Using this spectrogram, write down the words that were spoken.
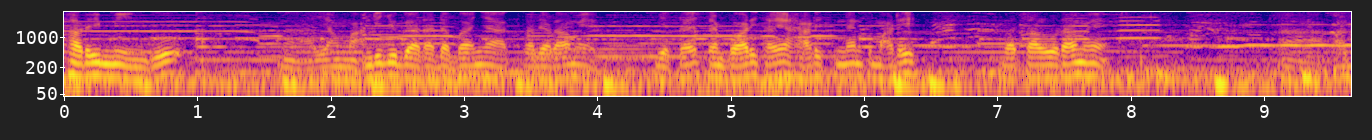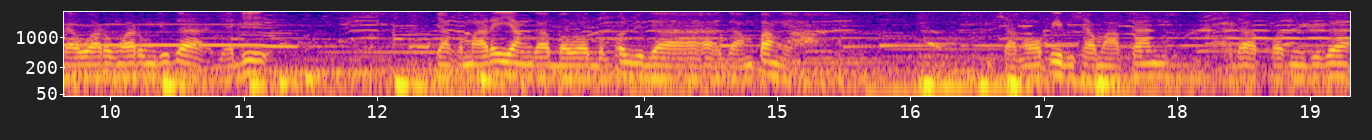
hari Minggu nah yang mandi juga rada banyak rada rame. Biasanya tempo hari saya hari Senin kemarin nggak terlalu rame. Nah ada warung-warung juga. Jadi yang kemarin yang nggak bawa bekal juga gampang ya bisa ngopi bisa makan ada potnya juga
